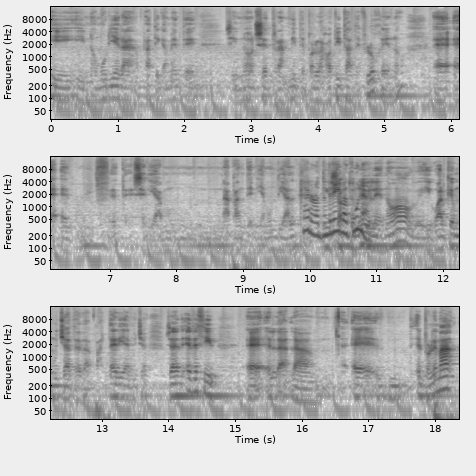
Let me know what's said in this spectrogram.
y, y no muriera prácticamente si no se transmite por las gotitas de fluje, ¿no? Eh, eh, f- sería una pandemia mundial Claro, no tendría vacuna. Igual que muchas de las bacterias, muchas, o sea, es decir, la- la- el problema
